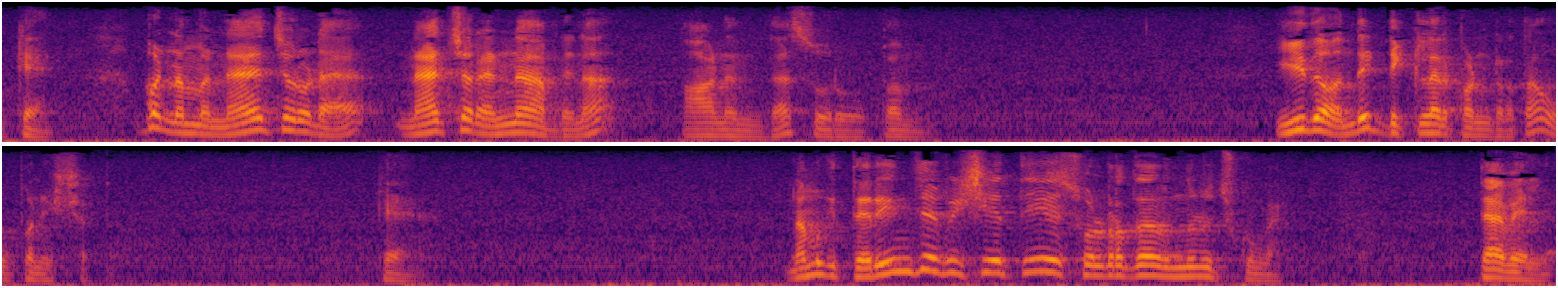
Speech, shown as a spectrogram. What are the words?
ஓகே அப்ப நம்ம நேச்சரோட நேச்சர் என்ன அப்படின்னா ஆனந்த சுரூபம். இதை வந்து டிக்ளேர் பண்றதுதான் உபனிஷத்து ஓகே நமக்கு தெரிஞ்ச விஷயத்தையே சொல்றதா இருந்துன்னு வச்சுக்கோங்க. தேவையில்லை.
